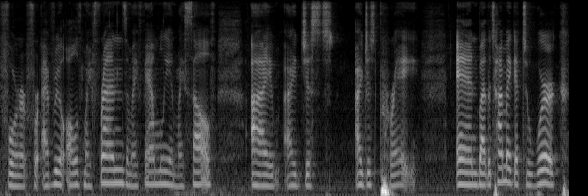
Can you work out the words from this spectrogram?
for for every all of my friends and my family and myself. I i just i just pray. And by the time i get to work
